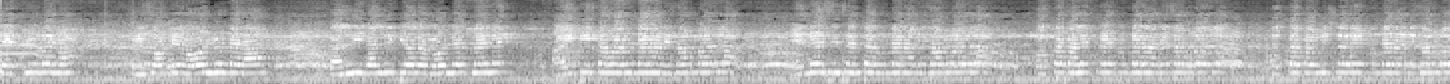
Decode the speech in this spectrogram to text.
చెట్లు ఉండేనా? ఇటువంటి రోడ్లు ఉండేనా? గల్లీ గల్లీకి ఇలా రోడ్లు ఎట్లయినాయి? ఐటీ టవర్ ఉండేనా నిజామాబాద్లో సెంటర్ ఉండేనా నిజాం లో కొత్త కలెక్టరేట్ ఉండేనా నిజామాబాద్ కొత్త కమిషనరేట్ ఉండేనా నిజాం లో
